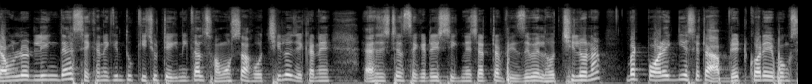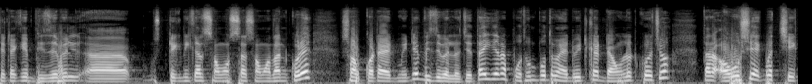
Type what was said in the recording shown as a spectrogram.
ডাউনলোড লিঙ্ক দেয়, সেখানে কিন্তু কিছু টেকনিক্যাল সমস্যা হচ্ছিল, যেখানে অ্যাসিস্ট্যান্ট সেক্রেটারির সিগনেচারটা ভিজিবল হচ্ছিল না। বাট পরে গিয়ে সেটা আপডেট করে এবং সেটাকে ভিজিবল টেকনিক্যাল সমস্যার সমাধান করে সবকটা অ্যাডমিটে ভিজিবল হচ্ছে। তাই যারা প্রথম প্রথম অ্যাডমিট কার্ড ডাউনলোড করেছ, তারা অবশ্যই একবার চেক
